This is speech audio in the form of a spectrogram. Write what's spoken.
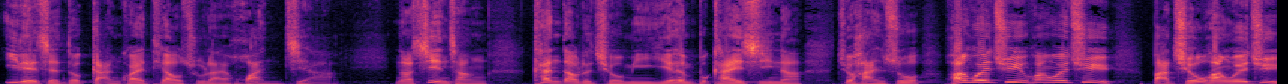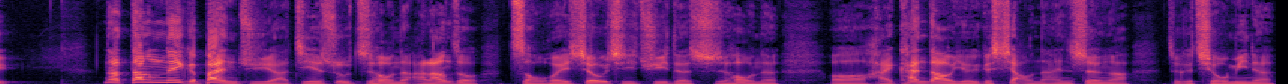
一垒审都赶快跳出来缓颊。那现场看到的球迷也很不开心呐、就喊说：“还回去，还回去，把球还回去。”那当那个半局啊结束之后呢，阿朗佐走回休息区的时候呢，呃，还看到有一个小男生啊，这个球迷呢，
